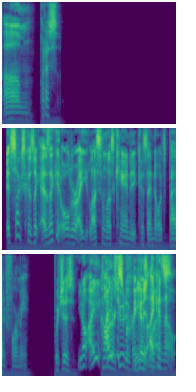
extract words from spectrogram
um, what else? it sucks because like as I get older, I eat less and less candy because I know it's bad for me, which is You know, I I just counterintuitive crave because it I can less. know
